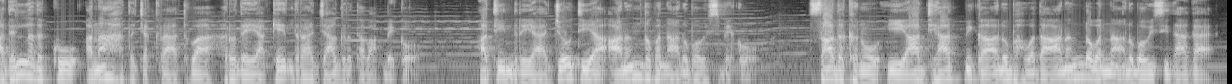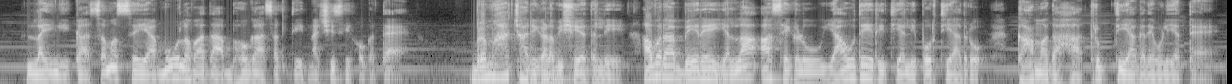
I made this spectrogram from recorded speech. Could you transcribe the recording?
ಅದೆಲ್ಲದಕ್ಕೂ ಅನಾಹತ ಚಕ್ರ ಅಥವಾ ಹೃದಯ ಕೇಂದ್ರ ಜಾಗೃತವಾಗಬೇಕು. ಅತೀಂದ್ರಿಯ ಜ್ಯೋತಿಯ ಆನಂದವನ್ನು ಅನುಭವಿಸಬೇಕು. ಸಾಧಕನು ಈ ಆಧ್ಯಾತ್ಮಿಕ ಅನುಭವದ ಆನಂದವನ್ನು ಅನುಭವಿಸಿದಾಗ ಲೈಂಗಿಕ ಸಮಸ್ಯೆಯ ಮೂಲವಾದ ಭೋಗಾಸಕ್ತಿ ನಶಿಸಿ ಹೋಗುತ್ತೆ. ಬ್ರಹ್ಮಚಾರಿಗಳ ವಿಷಯದಲ್ಲಿ ಅವರ ಬೇರೆ ಎಲ್ಲ ಆಸೆಗಳು ಯಾವುದೇ ರೀತಿಯಲ್ಲಿ ಪೂರ್ತಿಯಾದರೂ ಕಾಮದಹ ತೃಪ್ತಿಯಾಗದೆ ಉಳಿಯುತ್ತೆ.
